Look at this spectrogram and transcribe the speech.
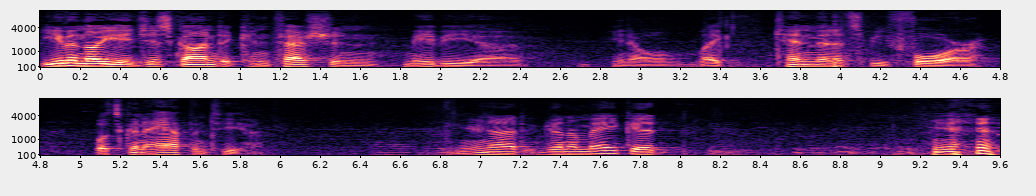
even though you had just gone to confession maybe, uh, you know, like 10 minutes before, what's going to happen to you? You're not going to make it.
